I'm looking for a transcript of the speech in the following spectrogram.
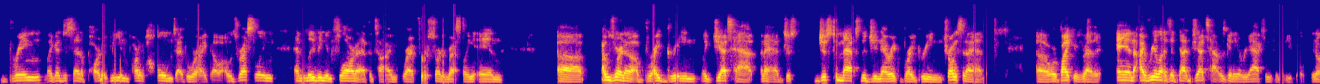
bring, like I just said, a part of me and part of home to everywhere I go. I was wrestling and living in Florida at the time where I first started wrestling, and uh, I was wearing a, a bright green like Jets hat, and I had just just to match the generic bright green trunks that I had uh, or bikers rather. And I realized that that Jets hat was getting a reaction from people, you know,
